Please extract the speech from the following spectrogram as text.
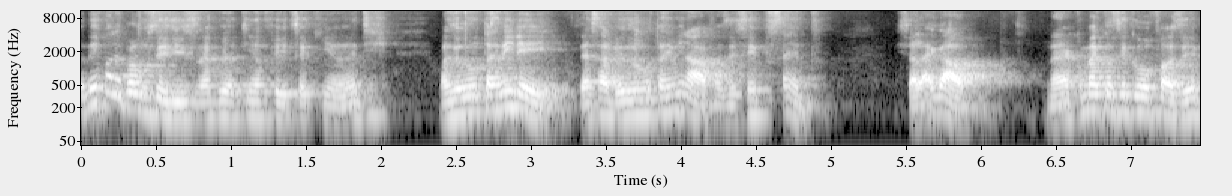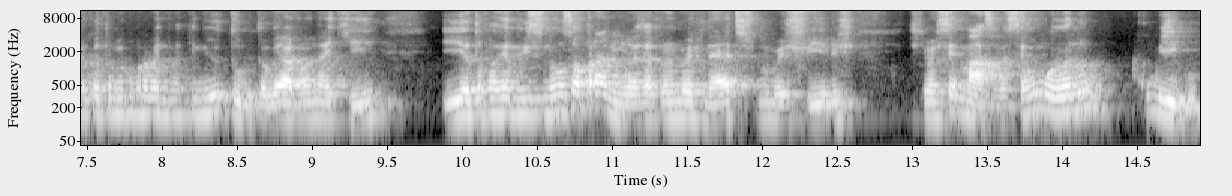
eu nem falei para vocês isso, né? Que eu já tinha feito isso aqui antes, mas eu não terminei. Dessa vez eu vou terminar, fazer 100%. Isso é legal. Né? Como é que eu sei que eu vou fazer? Porque eu estou me comprometendo aqui no YouTube, estou gravando aqui e eu estou fazendo isso não só para mim, mas é para os meus netos, para os meus filhos. Acho que vai ser massa, vai ser um ano comigo.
